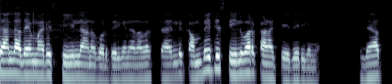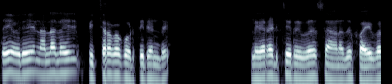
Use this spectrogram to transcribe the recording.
ചാനൽ അതേമാതിരി സ്റ്റീലിലാണ് കൊടുത്തിരിക്കുന്നത്. അപ്പോൾ സ്റ്റൈലിൽ കംപ്ലീറ്റ് സ്റ്റീൽ വർക്കാണ് ചെയ്തിരിക്കുന്നത്. ഇതിനകത്ത് ഒരു നല്ല നല്ല പിക്ചറൊക്കെ കൊടുത്തിട്ടുണ്ട്. ക്ലിയർ അടിച്ച് റിവേഴ്സ് ആണ്. ഇത് ഫൈബർ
